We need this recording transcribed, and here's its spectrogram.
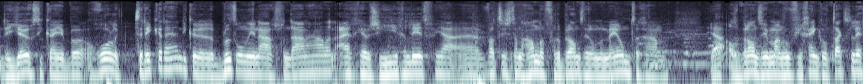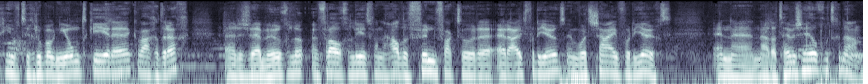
De jeugd die kan je behoorlijk triggeren. Die kunnen het bloed onder je nagels vandaan halen. En eigenlijk hebben ze hier geleerd van ja, uh, wat is dan handig voor de brandweer om ermee om te gaan. Ja, als brandweerman hoef je geen contact te leggen. Je hoeft de groep ook niet om te keren hè, qua gedrag. Uh, dus we hebben hun gelo vooral geleerd van haal de fun-factor eruit voor de jeugd. En word saai voor de jeugd. En uh, nou, dat hebben ze heel goed gedaan.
